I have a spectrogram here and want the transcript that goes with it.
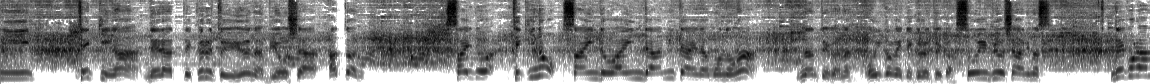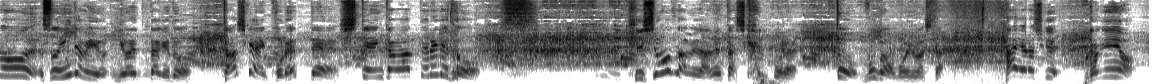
に敵が狙ってくるというような描写。あとはサイドは敵のサイドワインダーみたいなものがなんというかな追いかけてくるというかそういう描写があります。でこれあのそのインタビュー言われてたけど確かにこれって視点変わってるけど飛翔ザメだね確かにこれ。と僕は思いました。はいよろしく。ごきげんよう。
